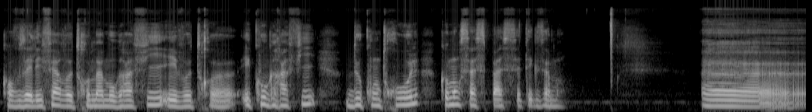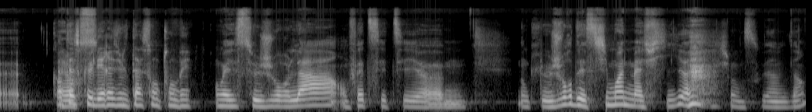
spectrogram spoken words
quand vous allez faire votre mammographie et votre euh, échographie de contrôle. Comment ça se passe cet examen? Euh, Quand est-ce que les résultats sont tombés? Oui, ce jour-là, en fait, c'était donc le jour des six mois de ma fille, je m'en souviens bien.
